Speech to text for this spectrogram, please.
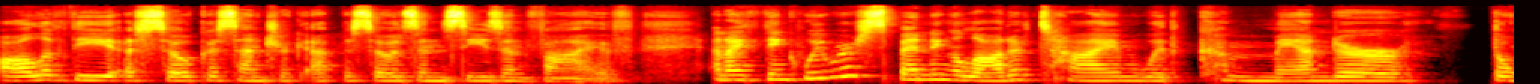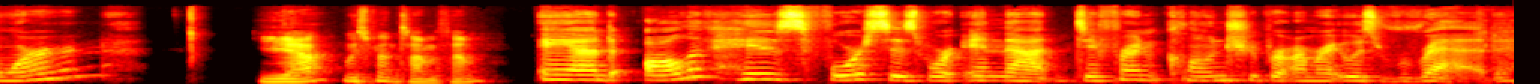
all of the Ahsoka centric episodes in season five, and I think we were spending a lot of time with Commander Thorn. Yeah, we spent time with him. And all of his forces were in that different clone trooper armor. It was red.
